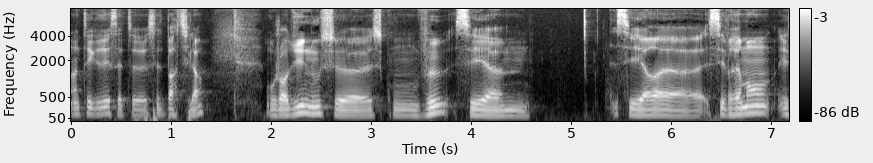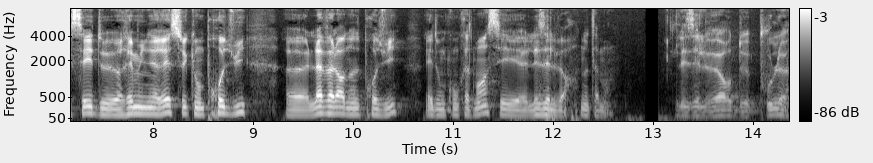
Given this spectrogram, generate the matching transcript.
intégrer cette, cette partie-là. Aujourd'hui, nous, ce, ce qu'on veut, c'est, euh, c'est, c'est vraiment essayer de rémunérer ceux qui ont produit la valeur de notre produit. Et donc, concrètement, c'est les éleveurs, notamment. Les éleveurs de poules.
